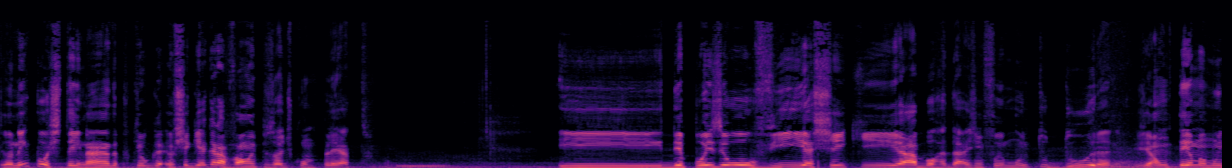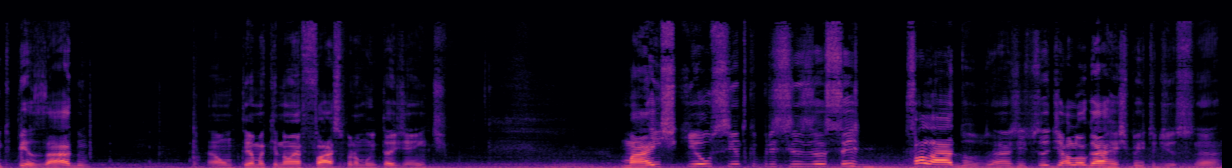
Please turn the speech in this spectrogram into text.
eu nem postei nada porque eu, eu cheguei a gravar um episódio completo. E depois eu ouvi e achei que a abordagem foi muito dura, né? Já é um tema muito pesado. É um tema que não é fácil para muita gente. Mas que eu sinto que precisa ser falado, né? a gente precisa dialogar a respeito disso, né?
